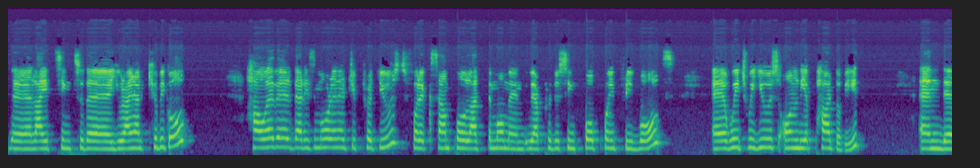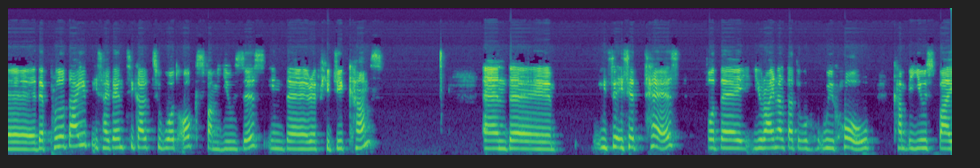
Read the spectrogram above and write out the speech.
the lighting to the urinal cubicle. However, there is more energy produced. For example, at the moment we are producing 4.3 volts, uh, which we use only a part of it. And uh, the prototype is identical to what Oxfam uses in the refugee camps. And uh, it's, it's, a, test for the urinal that we hope can be used by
